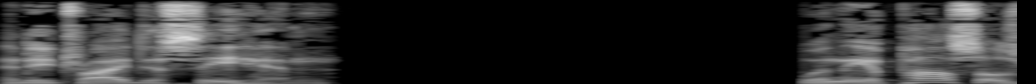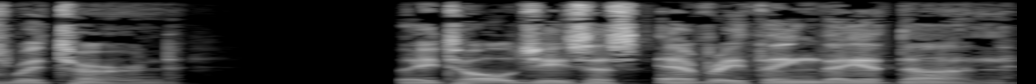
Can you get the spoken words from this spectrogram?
And he tried to see him. When the apostles returned, they told Jesus everything they had done.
